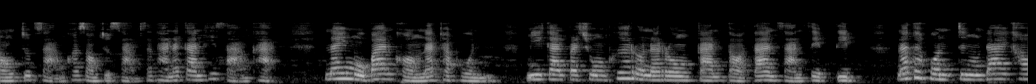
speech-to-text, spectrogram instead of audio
2.3 ข้อ 2.3 สถานการณ์ที่ 3 ค่ะ ในหมู่บ้านของนัทพล มีการประชุมเพื่อรณรงค์การต่อต้านสารเสพติด นัทพลจึงได้เข้า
